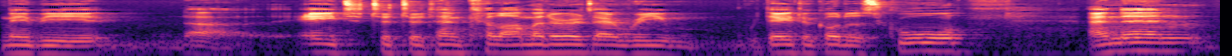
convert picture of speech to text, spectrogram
maybe uh, eight to, to 10 kilometers every day to go to school. And then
